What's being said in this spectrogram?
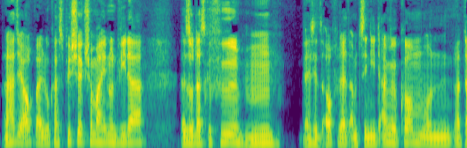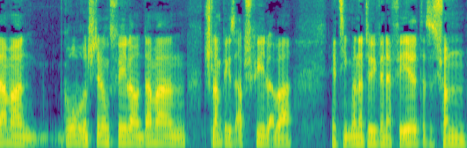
man hat ja auch bei Lukas Piszek schon mal hin und wieder so das Gefühl, hm, er ist jetzt auch vielleicht am Zenit angekommen und hat da mal einen groberen Stellungsfehler und da mal ein schlampiges Abspiel, aber Jetzt sieht man natürlich, wenn er fehlt, das ist schon,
